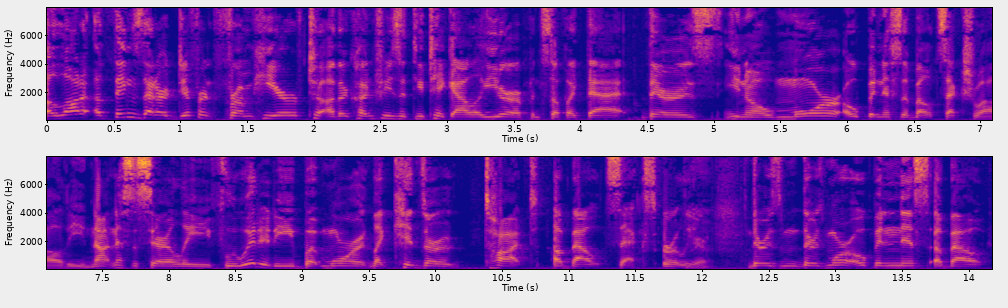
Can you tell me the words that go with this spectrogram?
a lot of things that are different from here to other countries. If you take out of Europe and stuff like that, there's you know more openness about sexuality, not necessarily fluidity, but more like kids are taught about sex earlier. There's there's more openness about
